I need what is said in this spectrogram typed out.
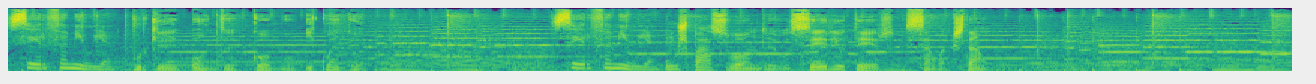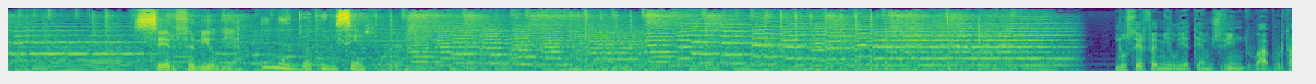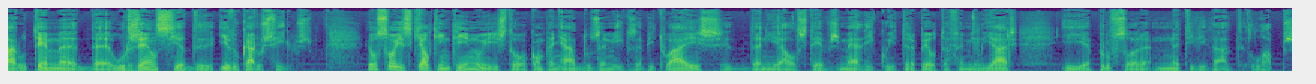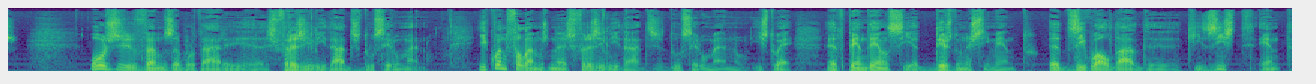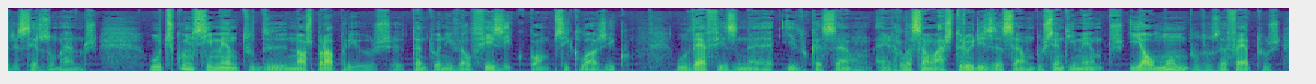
Ser família. Porquê, onde, como e quando. Ser família. Um espaço onde o ser e o ter são a questão. Ser família. Um mundo a conhecer. No Ser Família temos vindo a abordar o tema da urgência de educar os filhos. Eu sou Ezequiel Quintino e estou acompanhado dos amigos habituais, Daniel Esteves, médico e terapeuta familiar, e a professora Natividade Lopes. Hoje vamos abordar as fragilidades do ser humano. E quando falamos nas fragilidades do ser humano, isto é, a dependência desde o nascimento, a desigualdade que existe entre seres humanos, o desconhecimento de nós próprios, tanto a nível físico como psicológico, o déficit na educação em relação à exteriorização dos sentimentos e ao mundo dos afetos,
